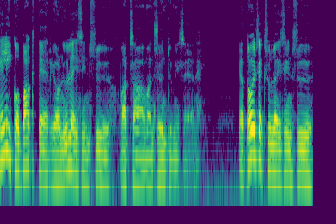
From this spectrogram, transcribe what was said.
Helikobakteeri on yleisin syy vatsahaavan syntymiseen. Ja toiseksi yleisin syy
